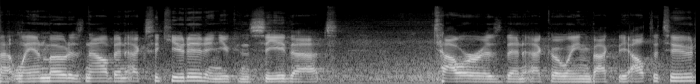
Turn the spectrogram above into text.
That land mode has now been executed and you can see that tower is then echoing back the altitude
